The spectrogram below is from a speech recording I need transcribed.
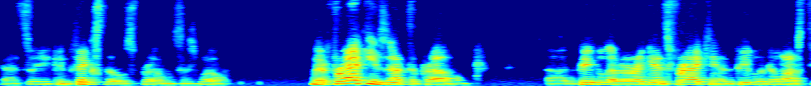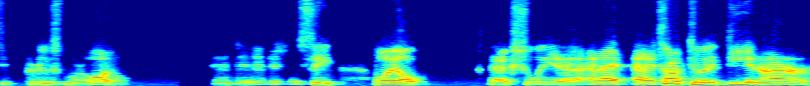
And so you can fix those problems as well. But fracking is not the problem. Uh, the people that are against fracking are the people that don't want us to produce more oil. And uh, if you see oil actually, uh, and I, and I talked to a DNR,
